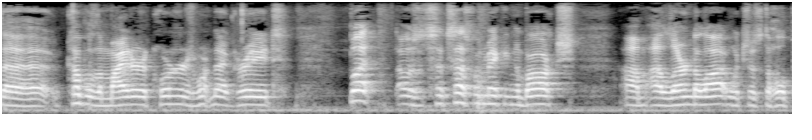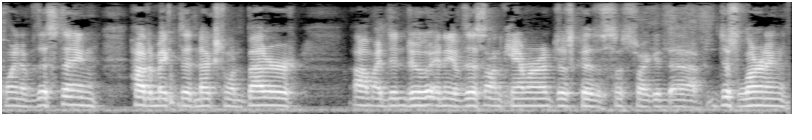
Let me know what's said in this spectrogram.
The couple of the miter corners weren't that great, but I was successful in making a box. Um, I learned a lot, which was the whole point of this thing, how to make the next one better. Um, I didn't do any of this on camera just because, so I could, uh, just learning.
